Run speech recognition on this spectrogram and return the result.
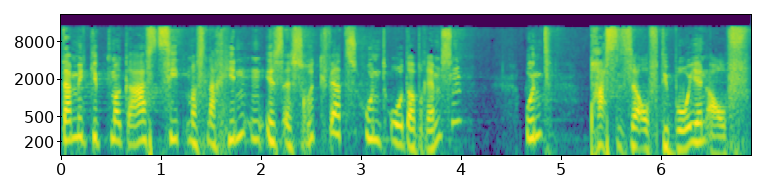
damit gibt man Gas, zieht man es nach hinten, ist es rückwärts und oder bremsen und passen Sie auf die Bojen auf.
